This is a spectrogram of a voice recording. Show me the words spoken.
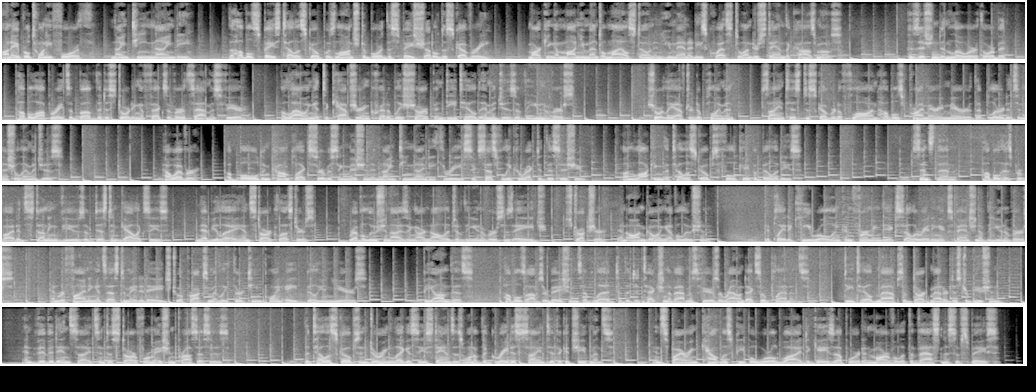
On April 24, 1990, the Hubble Space Telescope was launched aboard the Space Shuttle Discovery, marking a monumental milestone in humanity's quest to understand the cosmos. Positioned in low Earth orbit, Hubble operates above the distorting effects of Earth's atmosphere, allowing it to capture incredibly sharp and detailed images of the universe. Shortly after deployment, scientists discovered a flaw in Hubble's primary mirror that blurred its initial images. However, a bold and complex servicing mission in 1993 successfully corrected this issue, unlocking the telescope's full capabilities. Since then, Hubble has provided stunning views of distant galaxies, nebulae, and star clusters, revolutionizing our knowledge of the universe's age, structure, and ongoing evolution. It played a key role in confirming the accelerating expansion of the universe and refining its estimated age to approximately 13.8 billion years. Beyond this, Hubble's observations have led to the detection of atmospheres around exoplanets, detailed maps of dark matter distribution, and vivid insights into star formation processes. The telescope's enduring legacy stands as one of the greatest scientific achievements, inspiring countless people worldwide to gaze upward and marvel at the vastness of space.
